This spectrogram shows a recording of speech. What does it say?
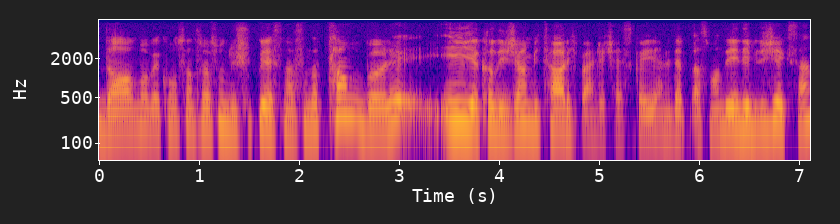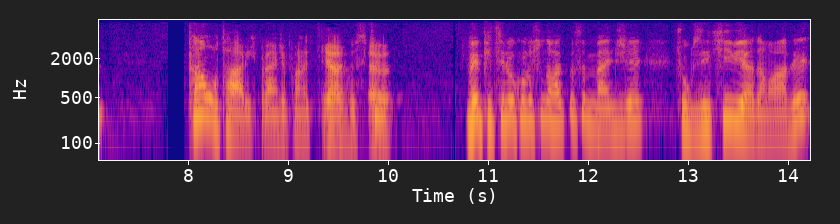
dağılma ve konsantrasyon düşüklüğü esnasında tam böyle iyi yakalayacağım bir tarih bence Ceska'yı. Hani deplasmanda yenebileceksen tam o tarih bence Panathinaikos yani, için. Evet. Ve Pitino konusunda haklısın. Bence çok zeki bir adam abi.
